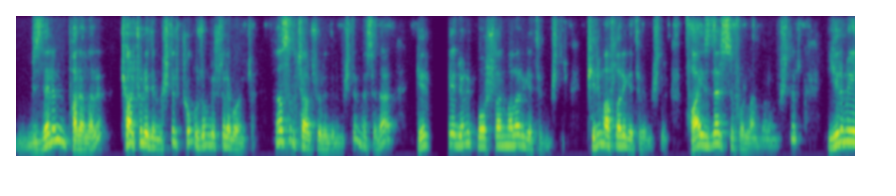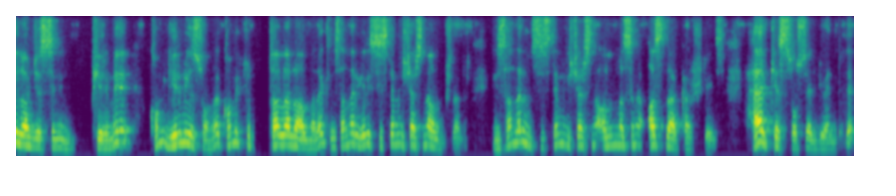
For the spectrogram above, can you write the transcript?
bizlerin paraları çarçur edilmiştir çok uzun bir süre boyunca. Nasıl çarçur edilmiştir? Mesela geriye dönük borçlanmalar getirilmiştir. Prim afları getirilmiştir. Faizler sıfırlandırılmıştır. 20 yıl öncesinin primi 20 yıl sonra komik tutarlarla alınarak insanlar geri sistemin içerisine alınmışlardır. İnsanların sistemin içerisine alınmasını asla karşı değiliz. Herkes sosyal güvenlikle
